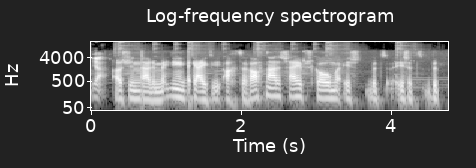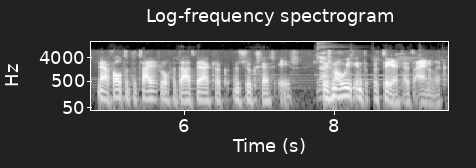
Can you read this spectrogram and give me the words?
Ja. Als je naar de meningen kijkt die achteraf naar de cijfers komen, is, is het, ja, valt het te twijfelen of het daadwerkelijk een succes is. Het is maar hoe je het interpreteert uiteindelijk.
